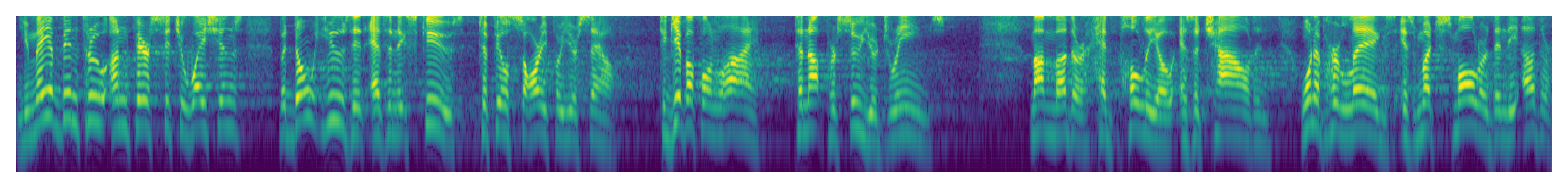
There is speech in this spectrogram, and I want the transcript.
You may have been through unfair situations, but don't use it as an excuse to feel sorry for yourself, to give up on life, to not pursue your dreams. My mother had polio as a child, and one of her legs is much smaller than the other.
